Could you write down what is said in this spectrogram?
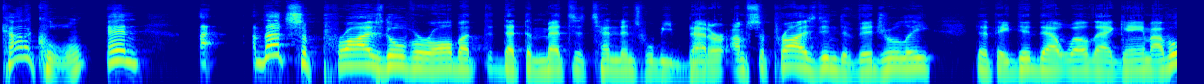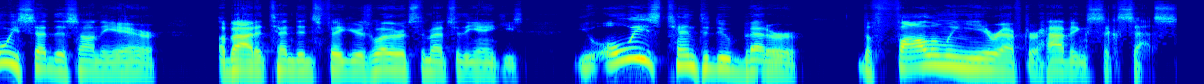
kind of cool. And I, am not surprised overall, but th- that the Mets attendance will be better. I'm surprised individually that they did that well that game. I've always said this on the air about attendance figures, whether it's the Mets or the Yankees. You always tend to do better the following year after having success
